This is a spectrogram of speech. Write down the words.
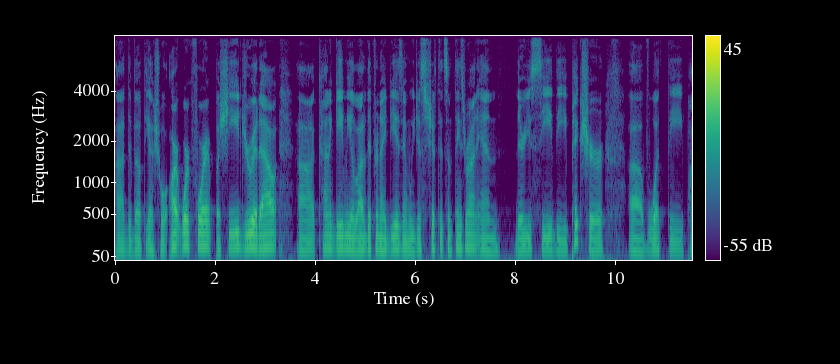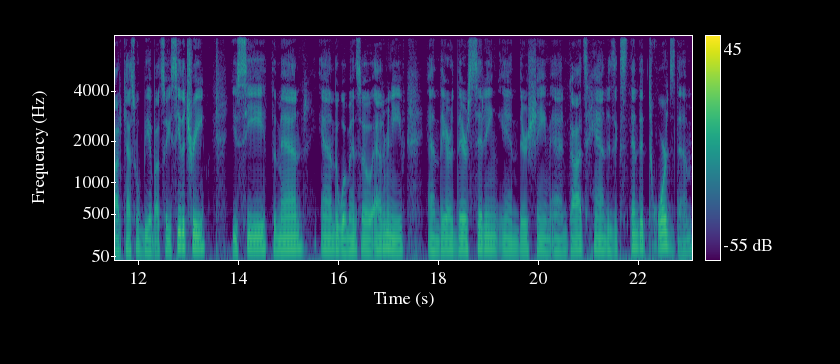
uh, develop the actual artwork for it. But she drew it out, uh, kind of gave me a lot of different ideas, and we just shifted some things around, and there you see the picture of what the podcast will be about. So you see the tree, you see the man and the woman, so Adam and Eve, and they are there sitting in their shame, and God's hand is extended towards them,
